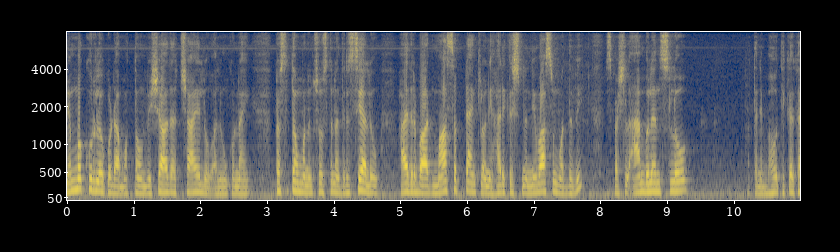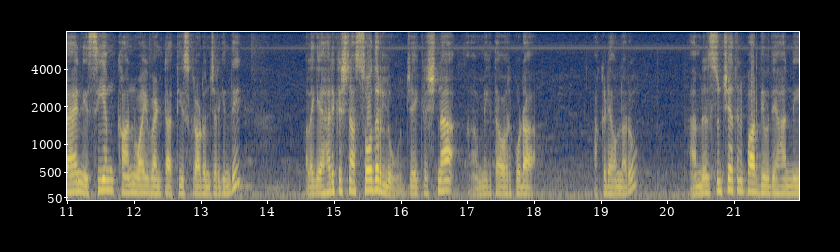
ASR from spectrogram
నిమ్మకూరులో కూడా మొత్తం విషాద ఛాయలు అలుముకున్నాయి. ప్రస్తుతం మనం చూస్తున్న దృశ్యాలు హైదరాబాద్ మాసప్ ట్యాంక్లోని హరికృష్ణ నివాసం వద్దవి. స్పెషల్ అంబులెన్స్లో అతని భౌతిక కాయాన్ని సీఎం కాన్వాయ్ వెంట తీసుకురావడం జరిగింది. అలాగే హరికృష్ణ సోదరులు జయకృష్ణ మిగతా వారు కూడా అక్కడే ఉన్నారు. అంబులెన్స్ నుంచి అతని పార్థివ దేహాన్ని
